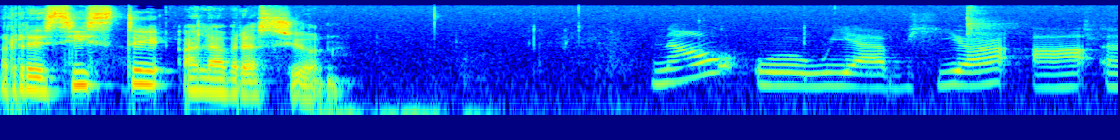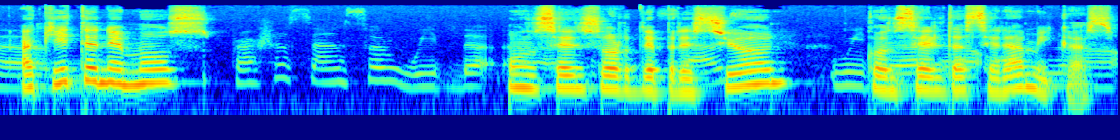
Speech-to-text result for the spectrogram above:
resiste a la abrasión. Aquí tenemos un sensor de presión con celdas cerámicas.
